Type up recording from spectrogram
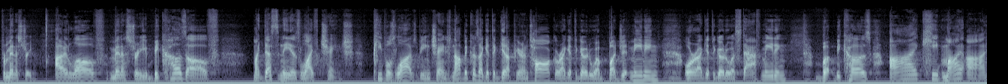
for ministry. I love ministry because of my destiny is life change. people's lives being changed. Not because I get to get up here and talk, or I get to go to a budget meeting, or I get to go to a staff meeting, but because I keep my eye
